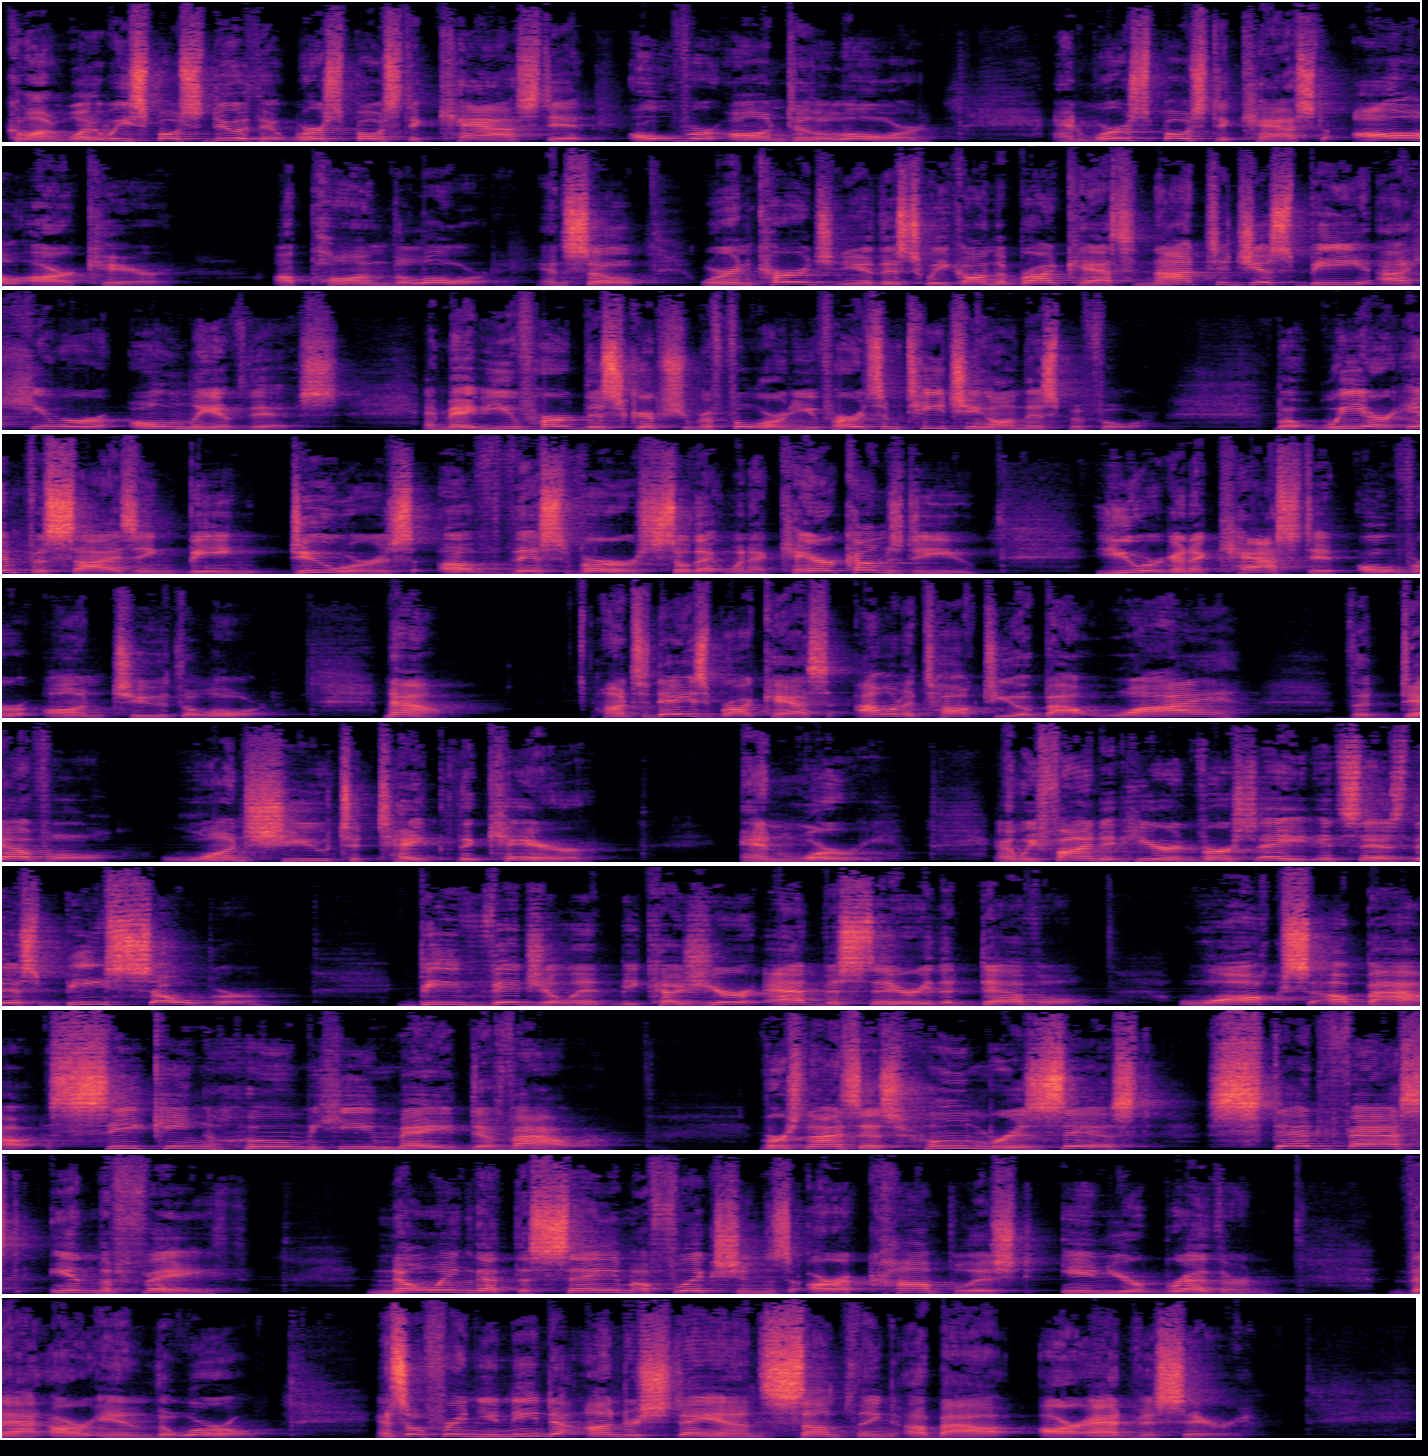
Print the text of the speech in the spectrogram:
come on, what are we supposed to do with it? We're supposed to cast it over onto the Lord, and we're supposed to cast all our care upon the Lord. And so we're encouraging you this week on the broadcast not to just be a hearer only of this. And maybe you've heard this scripture before and you've heard some teaching on this before. But we are emphasizing being doers of this verse so that when a care comes to you, you are going to cast it over onto the Lord. Now, on today's broadcast, I want to talk to you about why the devil wants you to take the care and worry. And we find it here in verse 8. It says this Be sober, be vigilant, because your adversary, the devil, walks about seeking whom he may devour. Verse 9 says, Whom resist, steadfast in the faith, knowing that the same afflictions are accomplished in your brethren that are in the world. And so, friend, you need to understand something about our adversary.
